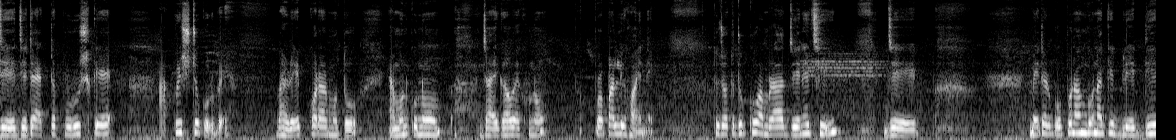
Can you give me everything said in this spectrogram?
যে যেটা একটা পুরুষকে আকৃষ্ট করবে বা রেপ করার মতো এমন কোনো জায়গাও এখনও প্রপারলি হয় নাই। তো যতটুকু আমরা জেনেছি যে মেয়েটার গোপনাঙ্গ নাকি ব্লেড দিয়ে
